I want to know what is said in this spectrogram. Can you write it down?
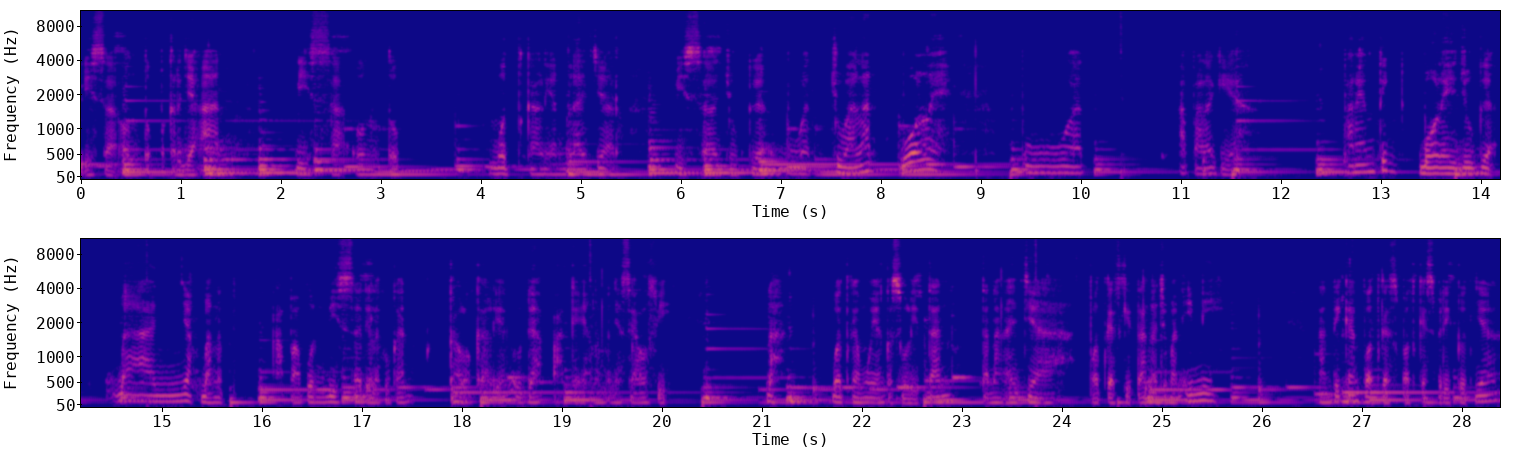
Bisa untuk pekerjaan, bisa untuk mood kalian belajar, bisa juga buat jualan, boleh. Buat apa lagi ya? Parenting, boleh juga. Banyak banget. Apa pun bisa dilakukan kalau kalian udah pakai yang namanya selfie. Nah, buat kamu yang kesulitan, tenang aja. Podcast kita nggak cuma ini. Nantikan podcast-podcast berikutnya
